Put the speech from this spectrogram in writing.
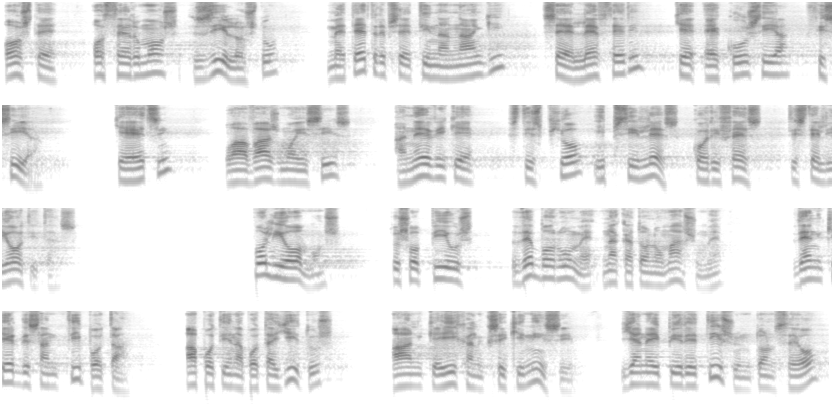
ώστε ο θερμός ζήλος του μετέτρεψε την ανάγκη σε ελεύθερη και εκούσια θυσία. Και έτσι ο Αβάς Μωυσής ανέβηκε στις πιο υψηλές κορυφές της τελειότητας. Πολλοί όμως, τους οποίους δεν μπορούμε να κατονομάσουμε, δεν κέρδισαν τίποτα από την αποταγή τους, αν και είχαν ξεκινήσει για να υπηρετήσουν τον Θεό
